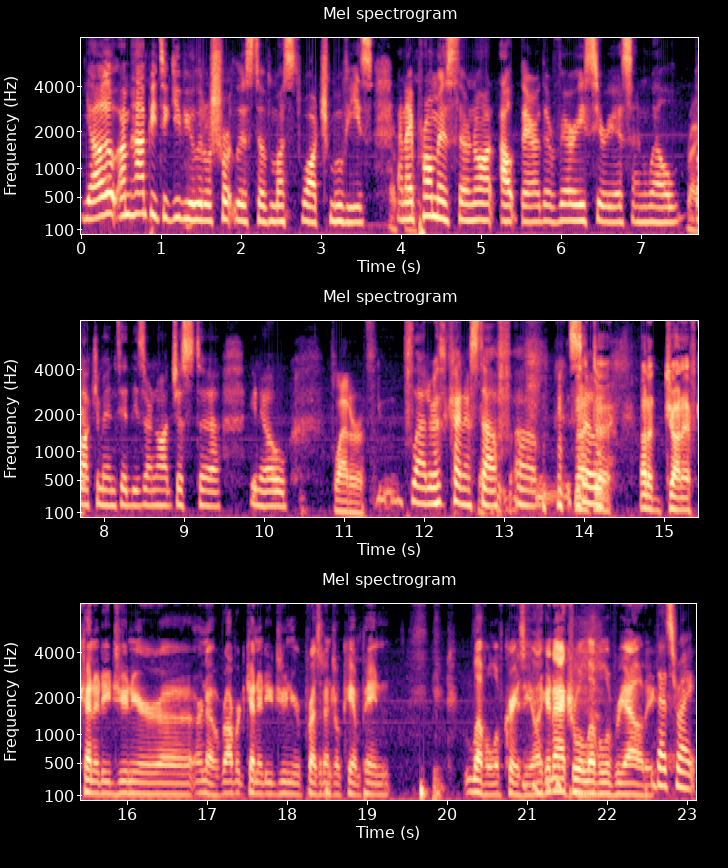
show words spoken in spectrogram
Yeah, I'll- I'm happy to give you a little short list of must watch movies. And I promise they're not out there. They're very serious and well Right. documented. These are not just, uh, you know, Flat Earth. flat earth kind of stuff. Um, so, Not uh, not a John F. Kennedy Jr. Uh, or no Robert Kennedy Jr. presidential campaign level of crazy, like an actual level of reality. that's right.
